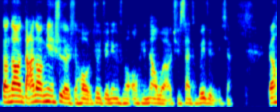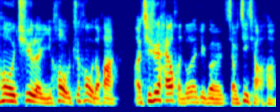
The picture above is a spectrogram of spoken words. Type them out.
等到达到面试的时候，就决定说，OK，那我要去 set visit 一下。然后去了以后之后的话，啊，其实还有很多的这个小技巧哈，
